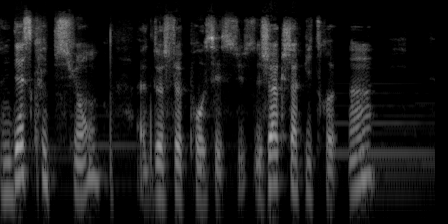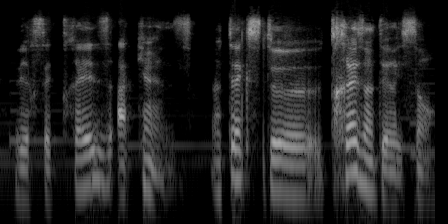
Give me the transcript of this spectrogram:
une description de ce processus. Jacques chapitre 1, verset 13 à 15. Un texte très intéressant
